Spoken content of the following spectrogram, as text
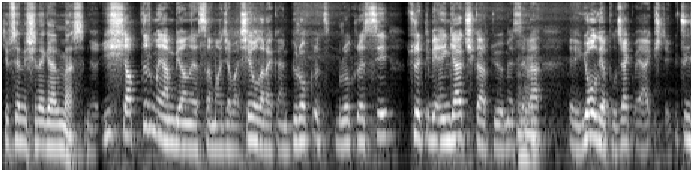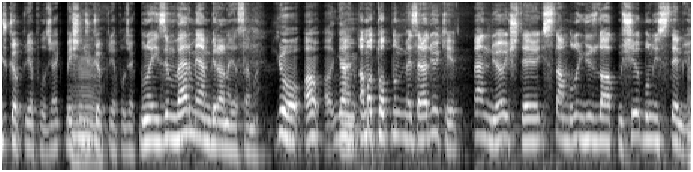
kimsenin işine gelmez. Ya İş yaptırmayan bir anayasa mı acaba? Şey olarak yani bürokrat, bürokrasi sürekli bir engel çıkartıyor. Mesela e, yol yapılacak veya işte üçüncü köprü yapılacak, beşinci köprü yapılacak. Buna izin vermeyen bir anayasa mı? Yo a- yani, Yani, ama toplum mesela diyor ki ben diyor işte İstanbul'un yüzde altmışı bunu istemiyor.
